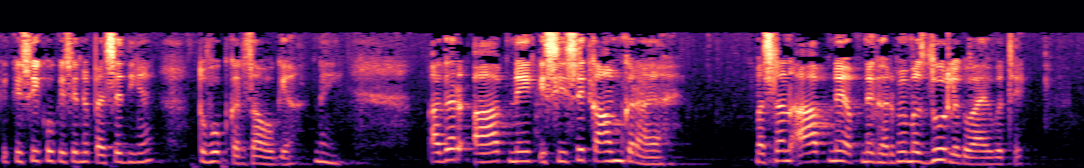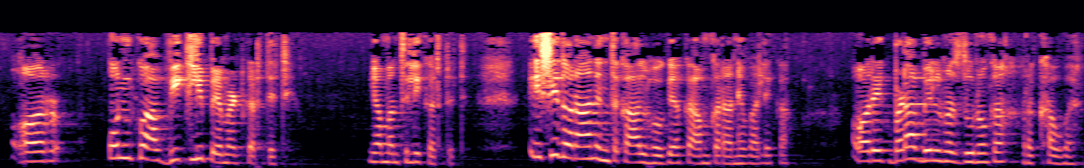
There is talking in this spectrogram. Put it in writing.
کہ کسی کو کسی نے پیسے دیے تو وہ قرضہ ہو گیا۔ نہیں۔ اگر آپ نے کسی سے کام کرایا ہے، مثلاً آپ نے اپنے گھر میں مزدور لگوائے ہوئے تھے، اور ان کو آپ ویکلی پیمنٹ کرتے تھے یا منتھلی کرتے تھے اسی دوران انتقال ہو گیا کام کرانے والے کا اور ایک بڑا بل مزدوروں کا رکھا ہوا ہے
